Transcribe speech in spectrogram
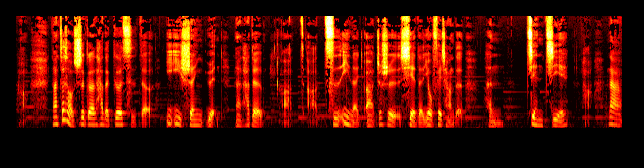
好，那这首诗歌它的歌词的意义深远，那它的。啊啊，词意呢啊，就是写的又非常的很简洁，哈，那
